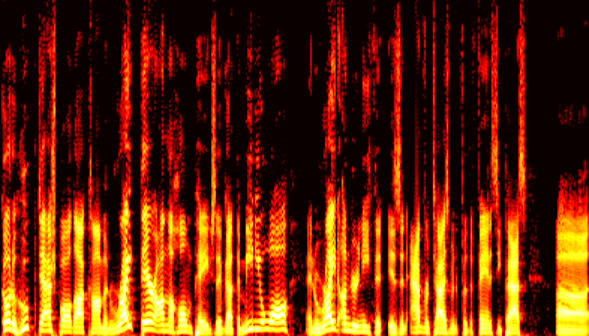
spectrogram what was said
go to hoop-ball.com and right there on the homepage, they've got the media wall, and right underneath it is an advertisement for the Fantasy Pass. Uh,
